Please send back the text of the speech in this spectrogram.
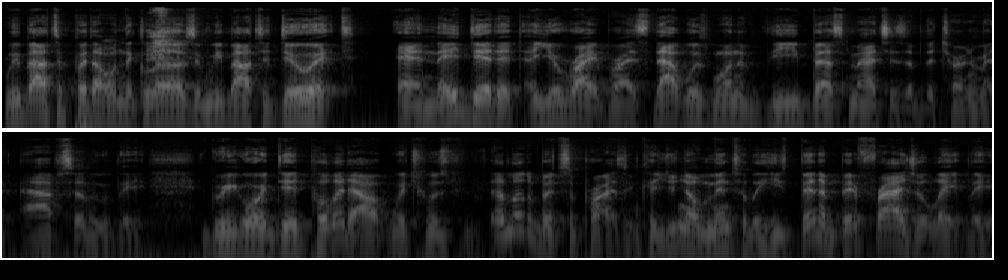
We about to put on the gloves and we about to do it and they did it. You're right, Bryce. That was one of the best matches of the tournament. Absolutely. Grigor did pull it out, which was a little bit surprising because you know mentally he's been a bit fragile lately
